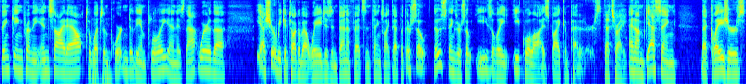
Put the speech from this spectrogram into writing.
thinking from the inside out to what's important to the employee, and is that where the yeah, sure, we can talk about wages and benefits and things like that, but they're so those things are so easily equalized by competitors. That's right. And I'm guessing that glaziers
